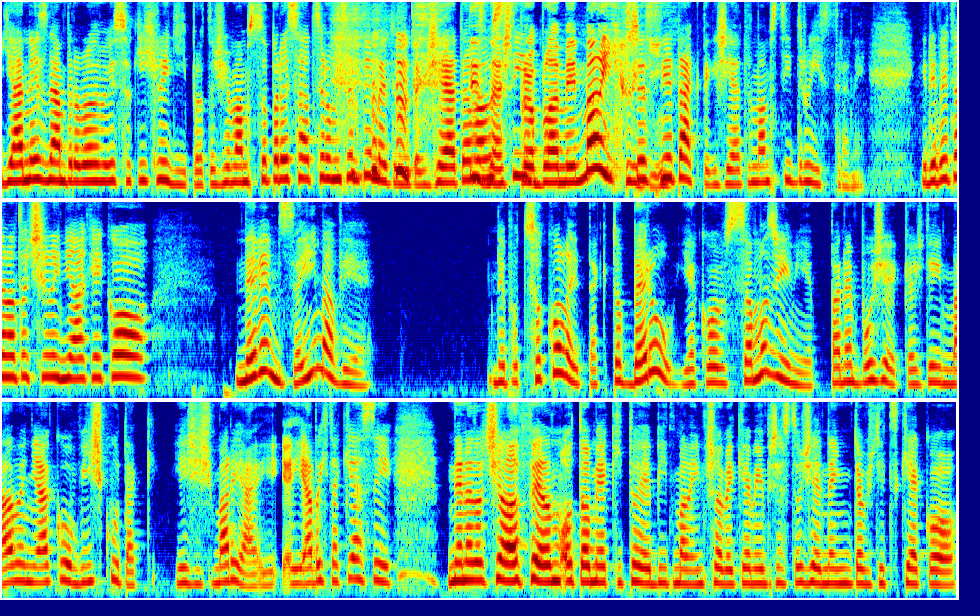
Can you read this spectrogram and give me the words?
já neznám problémy vysokých lidí, protože mám 157 cm, takže já tam Ty mám znáš té- problémy malých lidí. Přesně tak, takže já to mám z té druhé strany. Kdyby to natočili nějak jako, nevím, zajímavě, nebo cokoliv, tak to beru. Jako samozřejmě, pane bože, každý máme nějakou výšku, tak Ježíš Maria. Já bych taky asi nenatočila film o tom, jaký to je být malým člověkem, i přestože není to vždycky jako,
